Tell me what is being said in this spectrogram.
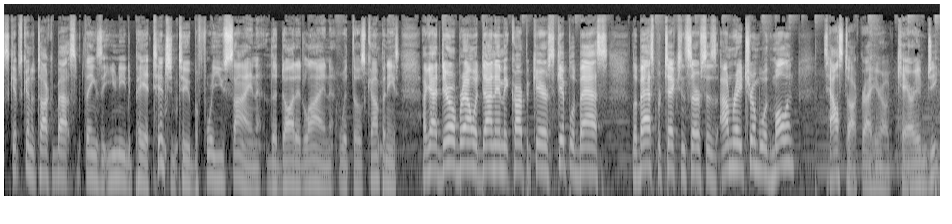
Skip's going to talk about some things that you need to pay attention to before you sign the dotted line with those companies. I got Daryl Brown with Dynamic Carpet Care, Skip LaBasse, LaBasse Protection Services. I'm Ray Trimble with Mullin. It's House Talk right here on KRMG.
